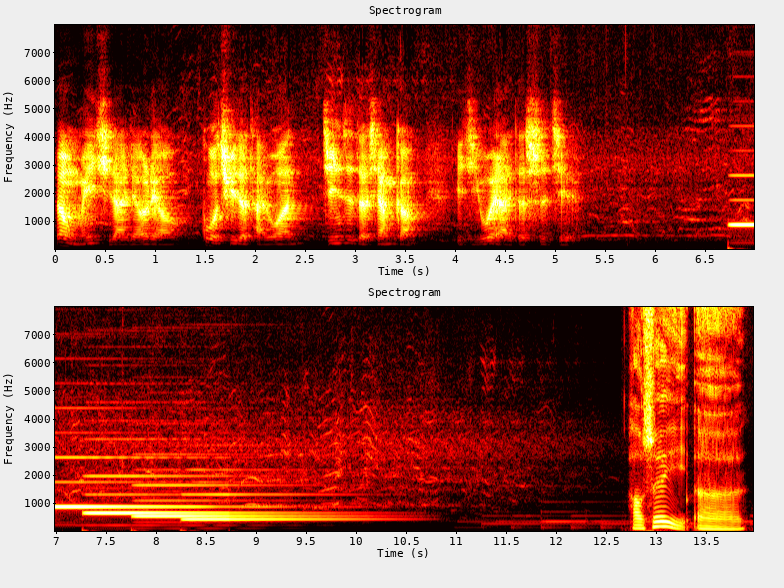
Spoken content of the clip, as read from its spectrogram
让我们一起来聊聊过去的台湾、今日的香港以及未来的世界。好，所以呃。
